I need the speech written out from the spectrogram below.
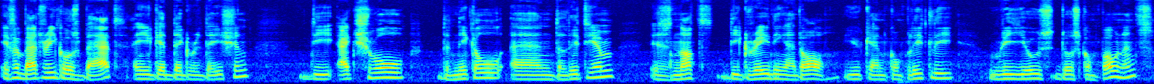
if a battery goes bad and you get degradation, the actual the nickel and the lithium is not degrading at all. You can completely reuse those components.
